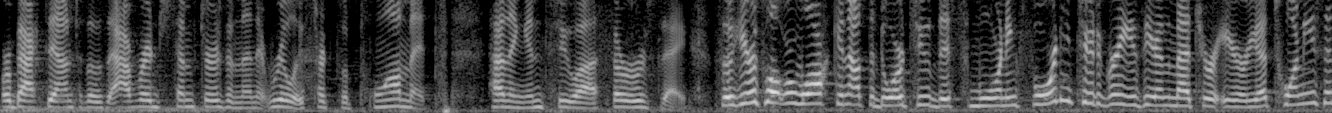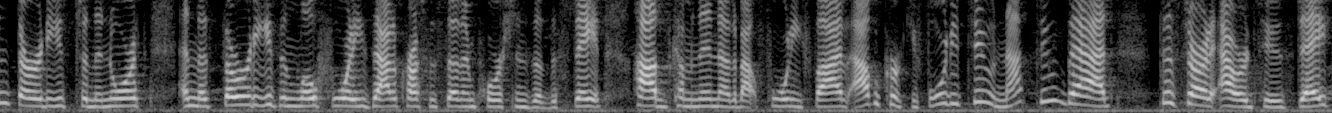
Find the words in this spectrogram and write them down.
we're back down to those average temperatures, and then it really starts to plummet heading into uh, Thursday. So here's what we're walking out the door to this morning. 42 degrees here in the metro area, 20s and 30s to the north, and the 30s and low 40s out across the southern portions of the state. Hobbs coming in at about 45, Albuquerque 42, not too bad to start our Tuesday.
